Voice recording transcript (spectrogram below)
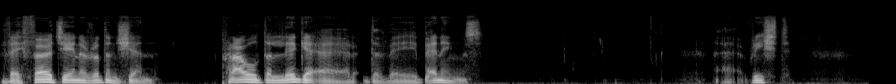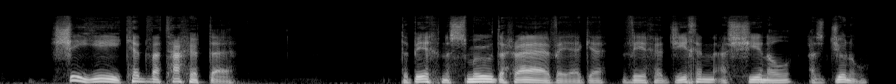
Ve jane a rudden shin. Prowl de ligge er de ve bennings. Uh, richt. Si yi kid va tachert de. De bech na smooth de hrair ve ege as shienal as junu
